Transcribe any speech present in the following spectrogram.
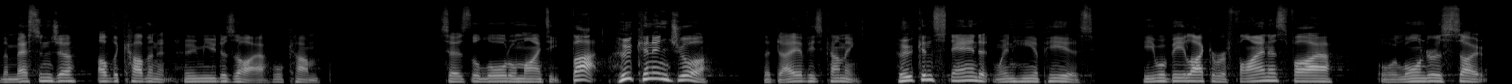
The messenger of the covenant, whom you desire, will come, says the Lord Almighty. But who can endure the day of his coming? Who can stand it when he appears? He will be like a refiner's fire or a launderer's soap.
